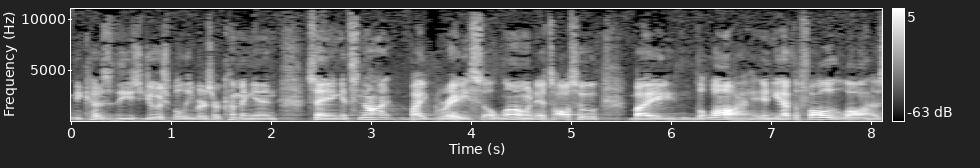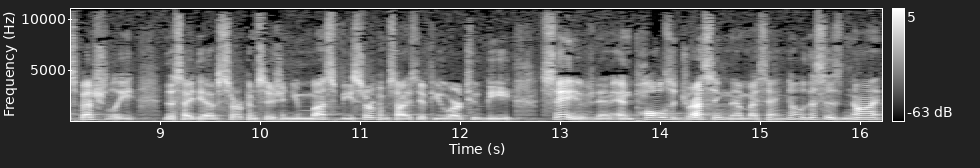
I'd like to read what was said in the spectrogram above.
because these Jewish believers are coming in saying it's not by grace alone, it's also by the law. And you have to follow the law, especially this idea of circumcision. You must be circumcised if you are to be saved. And, and Paul's addressing them by saying, no, this is not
